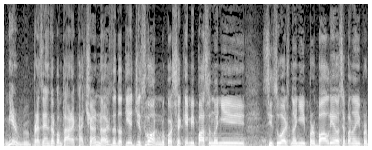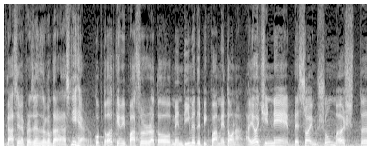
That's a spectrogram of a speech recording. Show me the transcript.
Mirë, prezencë ndërkombëtare ka qenë, është dhe do të jetë gjithmonë. Nuk është se kemi pasur ndonjë, si thuash, ndonjë përballje ose për ndonjë përplasje me prezencën ndërkombëtare. Asnjëherë. Kuptohet, kemi pasur ato mendimet dhe pikëpamjet tona. Ajo që ne besojmë shumë është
